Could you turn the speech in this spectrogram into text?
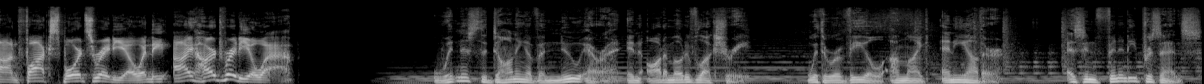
on Fox Sports Radio and the iHeartRadio app. Witness the dawning of a new era in automotive luxury with a reveal unlike any other as Infiniti presents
